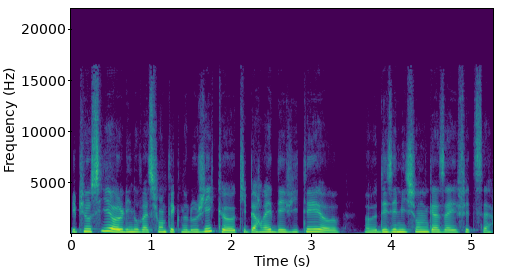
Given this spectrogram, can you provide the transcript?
et puis aussi euh, l'innovation technologique euh, qui permet d'éviter des émissions de gaz à effet de serre.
